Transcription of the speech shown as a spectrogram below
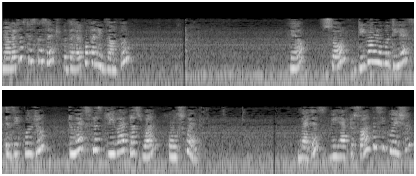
Now let us discuss it with the help of an example. Here, solve dy over dx is equal to 2x plus 3y plus 1 whole square. That is, we have to solve this equation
